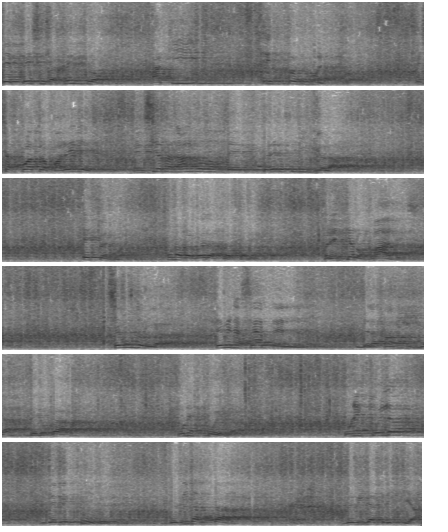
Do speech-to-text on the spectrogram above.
de pésimo ejemplo, aquí esto es nuestro. Esas cuatro paredes encierran algo donde inviolable. Esto es nuestro, una verdadera fortaleza, frente a los males. Segundo lugar, deben hacer de la familia, del hogar, una escuela. Una escuela de virtudes, de vida moral, de vida cristiana.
